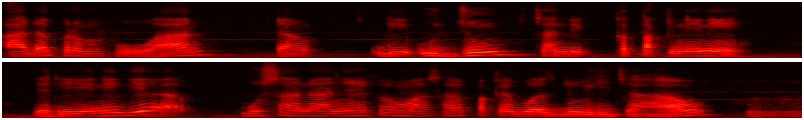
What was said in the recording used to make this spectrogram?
ada perempuan yang di ujung candi ketak ini nih. Jadi ini dia busananya kalau nggak salah pakai baju hijau, Mm.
